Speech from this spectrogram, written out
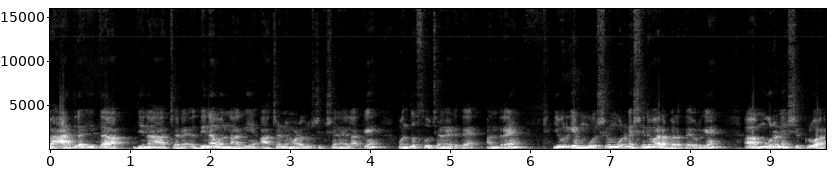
ಬ್ಯಾಗ್ ರಹಿತ ದಿನಾಚರಣೆ, ದಿನವನ್ನಾಗಿ ಆಚರಣೆ ಮಾಡಲು ಶಿಕ್ಷಣ ಇಲಾಖೆ ಒಂದು ಸೂಚನೆ ನೀಡಿದೆ ಅಂದ್ರೆ ಇವರಿಗೆ ಮೂರನೇ ಶನಿವಾರ ಬರುತ್ತೆ ಇವರಿಗೆ. ಮೂರನೇ ಶುಕ್ರವಾರ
